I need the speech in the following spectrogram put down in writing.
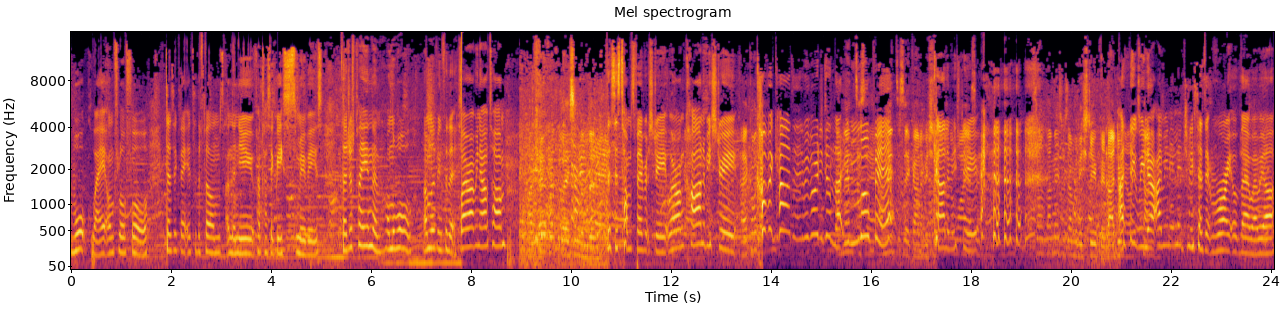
walkway on floor four designated to the films and the new Fantastic Beasts movies. They're just playing them on the wall. I'm living for this. Where are we now, Tom? My favourite place in London. This is Tom's favourite street. We're on Carnaby Street. Uh, Covent- Covent Garden. We've already done that, you meant say- I meant to say Carnaby Street. Carnaby I don't know why I Street. that. Makes me sound really stupid, but I do I know think we know. I mean, it literally says it right up there where we are.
